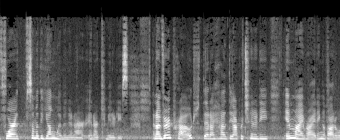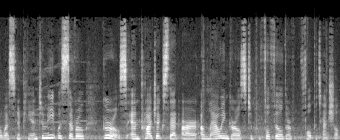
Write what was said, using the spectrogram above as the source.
for some of the young women in our in our communities. And I'm very proud that I had the opportunity in my riding of Ottawa West Nepean to meet with several girls and projects that are allowing girls to fulfill their full potential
